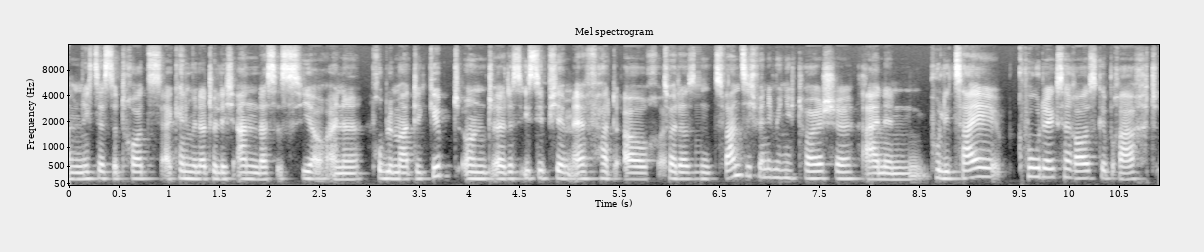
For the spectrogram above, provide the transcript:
Äh, Ähm, nichtsdestotrotz erkennen wir natürlich an, dass es hier auch eine Problematik gibt. Und äh, das ICPMF hat auch 2020, wenn ich mich nicht täusche, einen Polizeikodex herausgebracht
